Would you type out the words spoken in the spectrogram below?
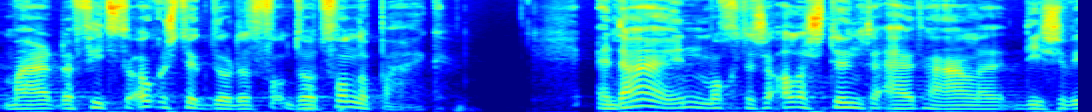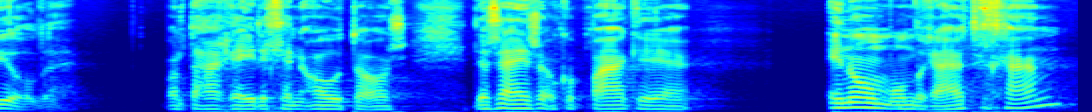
Maar er fietste ook een stuk door, door het Vondelpark. En daarin mochten ze alle stunten uithalen die ze wilden. Want daar reden geen auto's. Daar zijn ze ook een paar keer enorm onderuit gegaan.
